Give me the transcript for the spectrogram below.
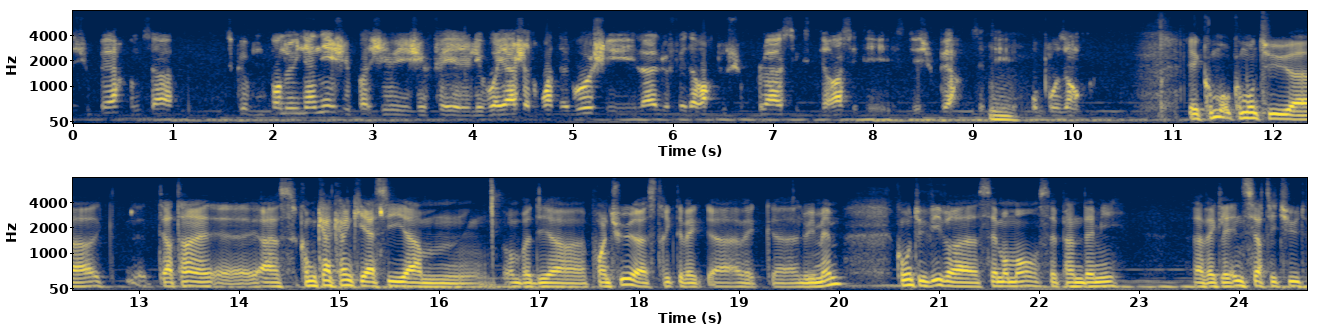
super comme ça. Parce que pendant une année, j'ai pas, j'ai, fait les voyages à droite, à gauche, et là, le fait d'avoir tout sur place, etc., c'était, c'était super, c'était Mm. proposant. Et comment, comment tu euh, euh, comme quelqu'un qui est assis, euh, on va dire, pointu, euh, strict avec, euh, avec lui-même, comment tu vivres euh, ces moments, ces pandémies, avec les incertitudes?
